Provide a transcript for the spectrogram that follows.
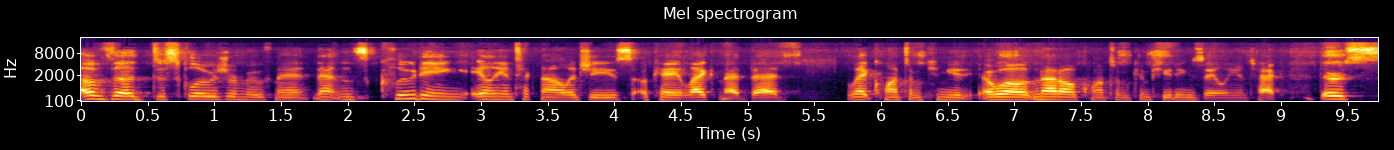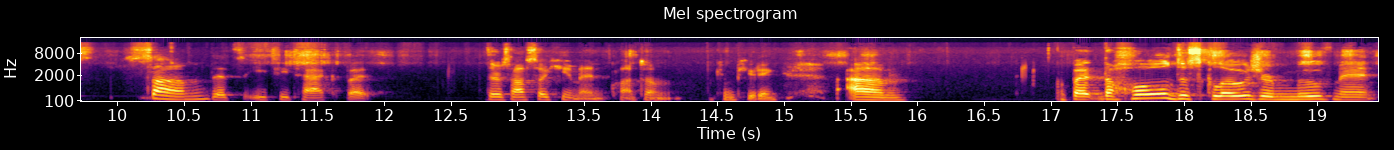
of the disclosure movement, that including alien technologies, okay, like MedBed, like quantum computing. Well, not all quantum computing is alien tech. There's some that's ET tech, but there's also human quantum computing. Um, but the whole disclosure movement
